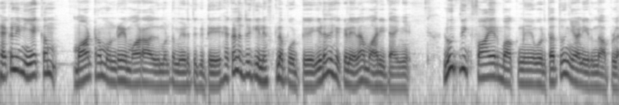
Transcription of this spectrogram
ஹெக்கலின் இயக்கம் மாற்றம் ஒன்றே மாறாது மட்டும் எடுத்துக்கிட்டு ஹெக்கலை தூக்கி லெஃப்ட்டில் போட்டு இடது ஹெக்கலையெல்லாம் மாறிட்டாங்க லூத்விக் ஃபாயர்பாக்னு ஒரு தத்துவ ஞானி இருந்தாப்புல.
